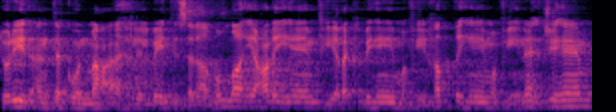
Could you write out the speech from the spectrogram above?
تريد أن تكون مع أهل البيت سلام الله عليهم في ركبهم وفي خطهم وفي نهجهم.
